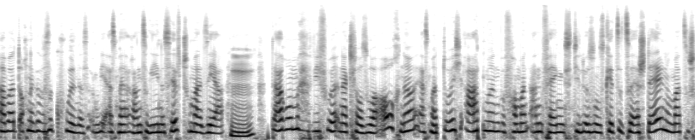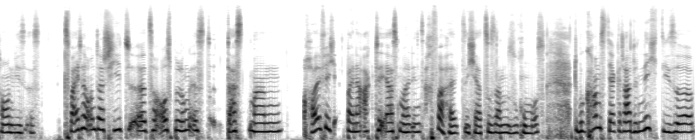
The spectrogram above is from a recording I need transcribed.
aber doch eine gewisse Coolness irgendwie erstmal heranzugehen. Das hilft schon mal sehr. Mhm. Darum, wie früher in der Klausur auch, ne, erstmal durchatmen, bevor man anfängt, die Lösungskizze zu erstellen und mal zu schauen, wie es ist. Zweiter Unterschied äh, zur Ausbildung ist, dass man häufig bei einer Akte erstmal den Sachverhalt sicher zusammensuchen muss. Du bekommst ja gerade nicht diese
